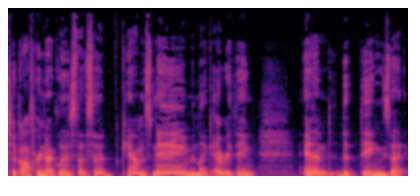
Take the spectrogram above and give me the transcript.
took off her necklace that said cam's name and like everything. And the things that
